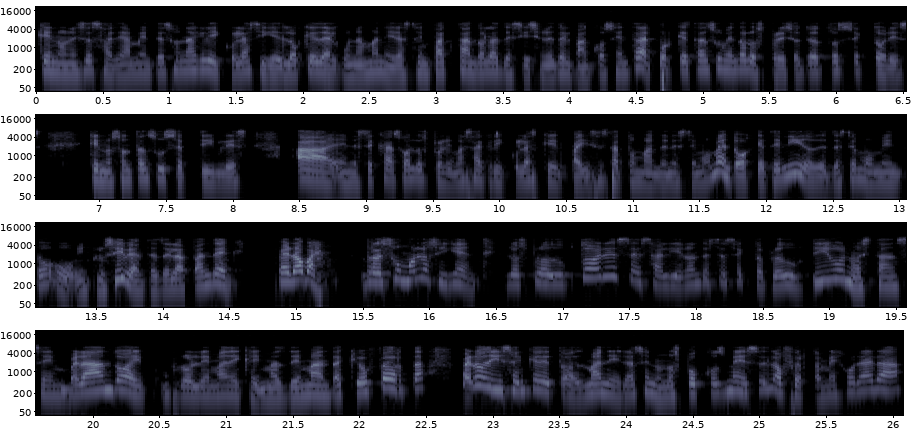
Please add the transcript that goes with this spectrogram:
que no necesariamente son agrícolas y es lo que de alguna manera está impactando las decisiones del Banco Central. ¿Por qué están subiendo los precios de otros sectores que no son tan susceptibles a, en este caso, a los problemas agrícolas que el país está tomando en este momento o que ha tenido desde este momento o inclusive antes de la pandemia? Pero bueno, resumo lo siguiente. Los productores se salieron de este sector productivo, no están sembrando, hay un problema de que hay más demanda que oferta, pero dicen que de todas maneras en unos pocos meses la oferta mejorará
